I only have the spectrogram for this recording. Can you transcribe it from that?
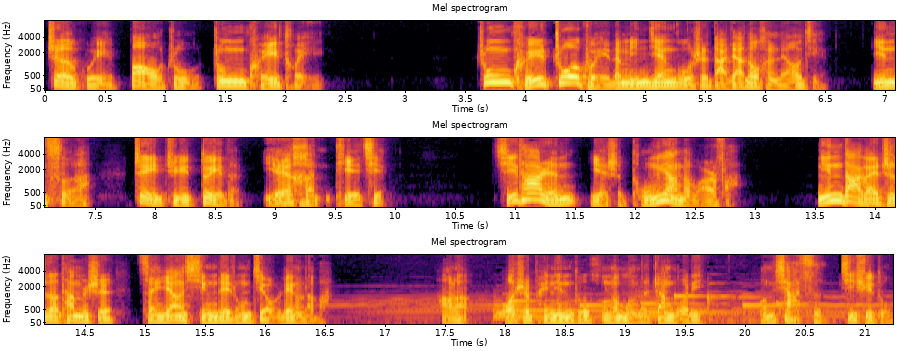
这鬼抱住钟馗腿。钟馗捉鬼的民间故事大家都很了解，因此啊，这句对的也很贴切。其他人也是同样的玩法，您大概知道他们是怎样行这种酒令了吧？好了，我是陪您读《红楼梦》的张国立，我们下次继续读。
